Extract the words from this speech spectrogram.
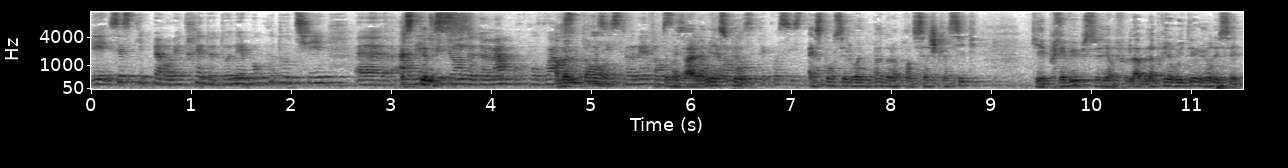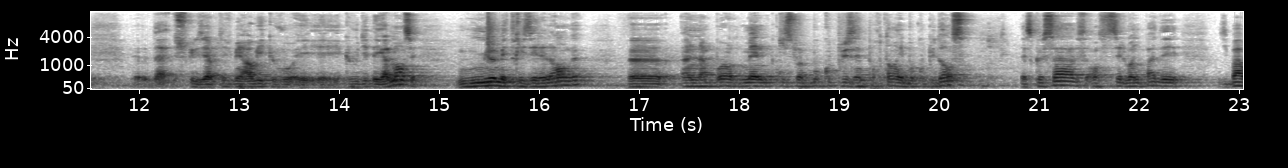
Et c'est ce qui permettrait de donner beaucoup d'outils euh, à l'étudiant de demain pour pouvoir se positionner dans, cet, écosystème. Est-ce qu'on s'éloigne pas de l'apprentissage classique qui est prévu? Parce que la, la priorité aujourd'hui, c'est euh, ce que disait Abdel Miraoui que vous, et, et que vous dites également, c'est mieux maîtriser les langues, euh, un appointment qui soit beaucoup plus important et beaucoup plus dense. Est-ce que ça, on ne s'éloigne pas des... Bah,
